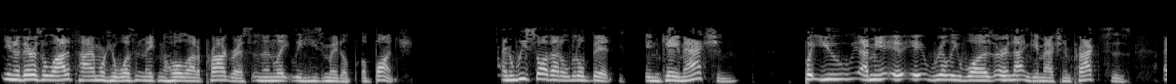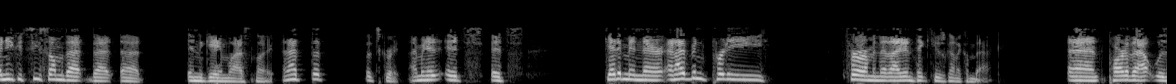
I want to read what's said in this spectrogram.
you know, there was a lot of time where he wasn't making a whole lot of progress, and then lately he's made a, a bunch. And we saw that a little bit in game action, but you, I mean, it, it really was, or not in game action, in practices, and you could see some of that that that in the game last night, and that that that's great. I mean, it, it's it's get him in there, and I've been pretty firm in that I didn't think he was going to come back, and part of that was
